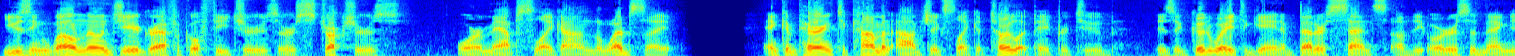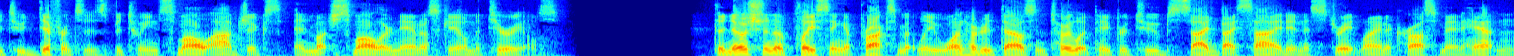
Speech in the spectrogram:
Using well-known geographical features or structures, or maps like on the website, and comparing to common objects like a toilet paper tube is a good way to gain a better sense of the orders of magnitude differences between small objects and much smaller nanoscale materials. The notion of placing approximately 100,000 toilet paper tubes side by side in a straight line across Manhattan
